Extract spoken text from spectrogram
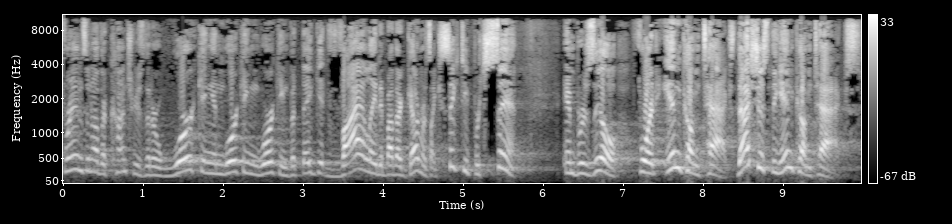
friends in other countries that are working and working and working, but they get violated by their governments, like 60% in Brazil for an income tax. That's just the income tax.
